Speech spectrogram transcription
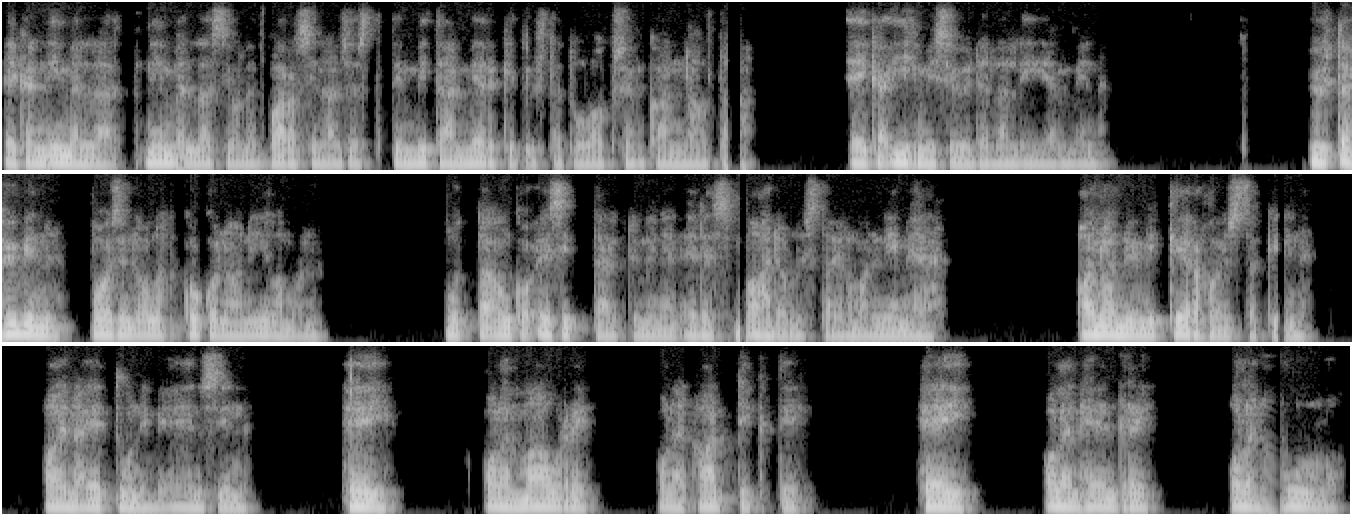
eikä nimellä, nimelläsi ole varsinaisesti mitään merkitystä tuloksen kannalta, eikä ihmisyydellä liiemmin. Yhtä hyvin voisin olla kokonaan ilman, mutta onko esittäytyminen edes mahdollista ilman nimeä? Anonyymi kerhoissakin, aina etunimi ensin. Hei, olen Mauri, olen addikti. Hei, olen Henri, olen hullu.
